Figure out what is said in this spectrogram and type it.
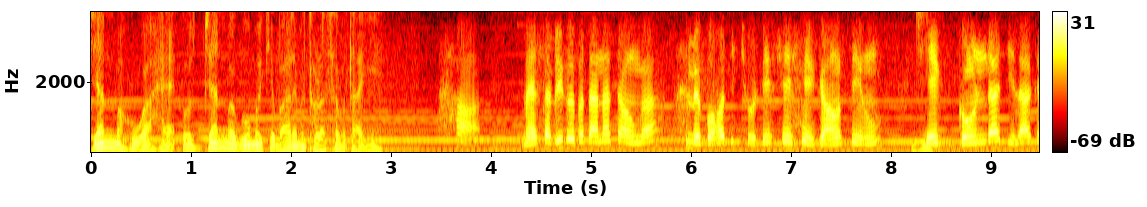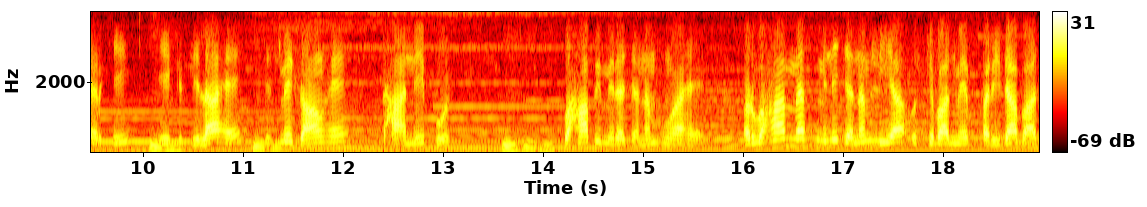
जन्म हुआ है उस जन्मभूमि के बारे में थोड़ा सा बताइए। हाँ मैं सभी को बताना चाहूँगा मैं बहुत ही छोटे से गाँव से हूँ। एक गोंडा जिला करके हम्म, एक हम्म। जिला है हम्म, जिसमें गाँव है धानेपुर। वहाँ पे मेरा जन्म हुआ है और वहाँ मैं मैंने जन्म लिया उसके बाद मैं फरीदाबाद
